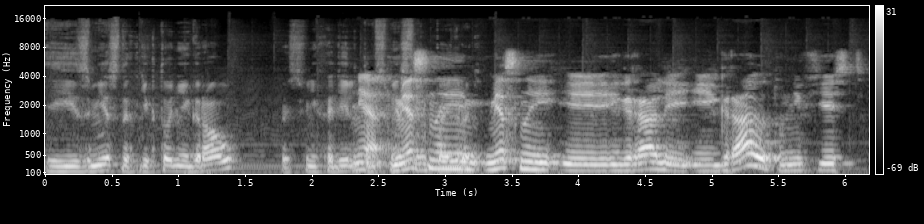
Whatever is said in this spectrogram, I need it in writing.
из местных никто не играл? То есть не ходили Нет, местные, поиграть? местные и играли и играют. У них есть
